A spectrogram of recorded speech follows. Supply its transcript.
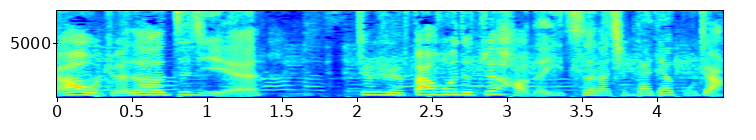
然后我觉得自己就是发挥的最好的一次了，请大家鼓掌。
